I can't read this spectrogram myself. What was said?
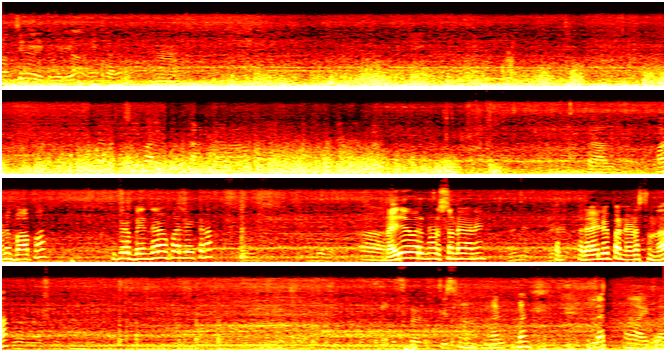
మంచిగా ఇక్కడ అవును బాపా ఇక్కడ బెందరాపల్లి ఇక్కడ రైల్వే వరకు నడుస్తుండే కానీ రైల్వే పని నడుస్తుందా? ఇట్లా.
